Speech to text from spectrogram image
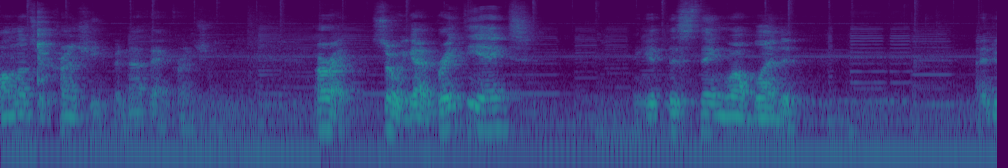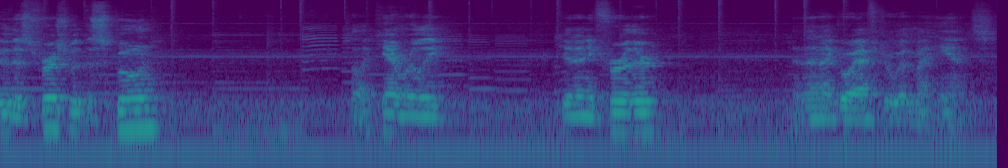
Walnuts are crunchy, but not that crunchy. Alright, so we gotta break the eggs and get this thing well blended. I do this first with the spoon until I can't really get any further, and then I go after with my hands.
